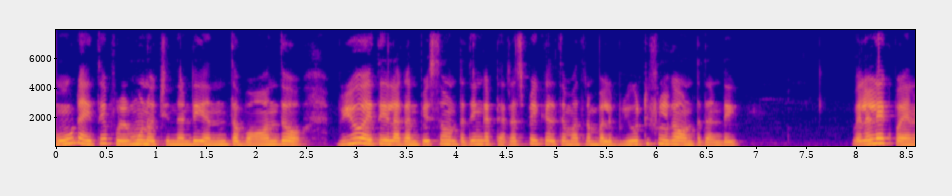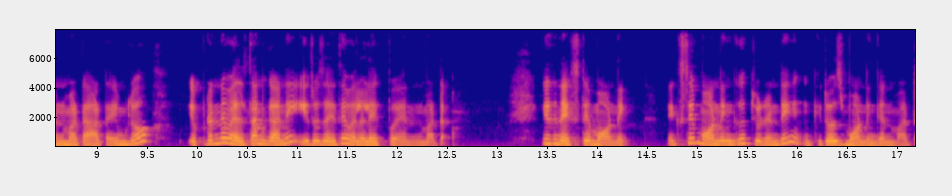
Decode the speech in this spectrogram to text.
మూన్ అయితే ఫుల్ మూన్ వచ్చిందండి. ఎంత బాగుందో. వ్యూ అయితే ఇలా కనిపిస్తూ ఉంటుంది. ఇంకా టెర్రస్ పైకి వెళ్తే మాత్రం భలే బ్యూటిఫుల్గా ఉంటుందండి. వెళ్ళలేకపోయాను అనమాట ఆ టైంలో. ఎప్పుడన్నా వెళ్తాను కానీ ఈరోజు అయితే వెళ్ళలేకపోయాను అనమాట ఇది next day morning next day morning చూడండి ఈరోజు మార్నింగ్ అనమాట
